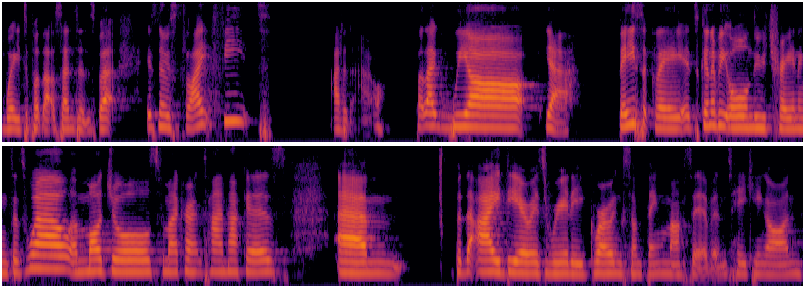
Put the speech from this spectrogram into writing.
way to put that sentence, but it's no slight feat. I don't know. But like we are, yeah, basically it's going to be all new trainings as well and modules for my current time hackers. Um, but the idea is really growing something massive and taking on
